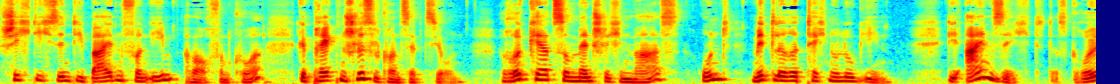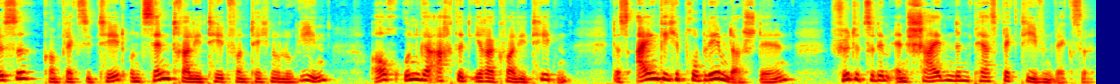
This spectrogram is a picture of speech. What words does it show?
vielschichtig sind die beiden von ihm, aber auch von Chor, geprägten Schlüsselkonzeptionen Rückkehr zum menschlichen Maß und mittlere Technologien. Die Einsicht, dass Größe, Komplexität und Zentralität von Technologien, auch ungeachtet ihrer Qualitäten, das eigentliche Problem darstellen, führte zu dem entscheidenden Perspektivenwechsel.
